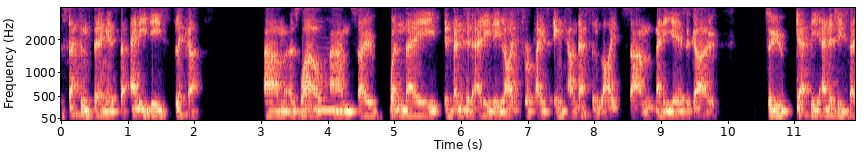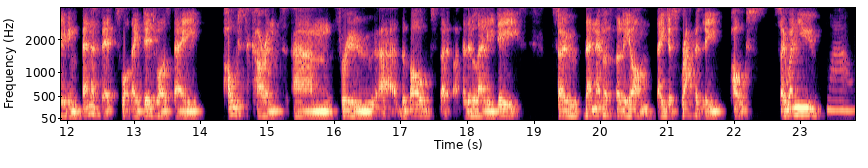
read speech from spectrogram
the second thing is that LEDs flicker um, as well. Mm. Um, so when they invented LED lights to replace incandescent lights um, many years ago, to get the energy saving benefits, what they did was they pulsed current um, through uh, the bulbs, the, the little LEDs. So they're never fully on; they just rapidly pulse. So when you wow.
